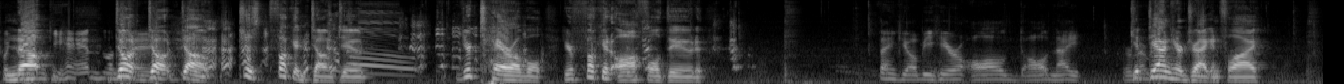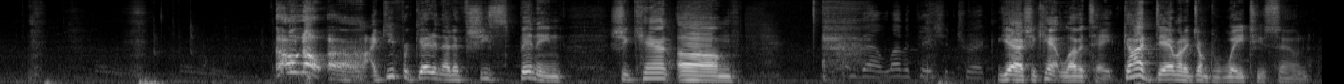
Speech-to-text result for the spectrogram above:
put No. your monkey hand on my... Don't don't don't. Just fucking don't, dude. You're terrible. You're fucking awful, dude. Thank you. I'll be here all all night. Get down here, dragonfly. Oh no! Ugh, I keep forgetting that if she's spinning, she can't. Um, that levitation trick. yeah, she can't levitate. God damn it! I jumped way too soon.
